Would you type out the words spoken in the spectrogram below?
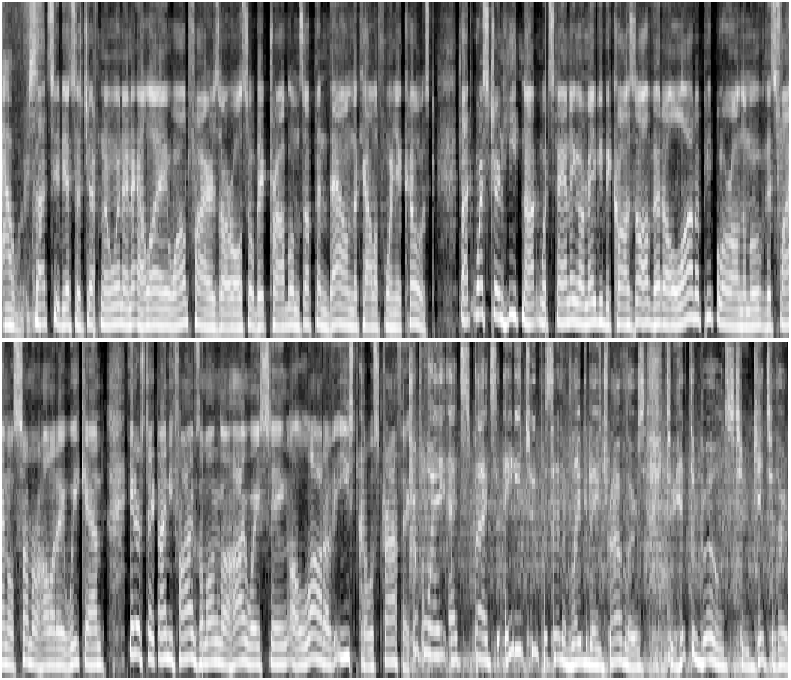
hours. That's CBS's Jeff Nguyen in LA. Wildfires are also big problems up and down the California coast. That western heat notwithstanding, or maybe because of it, a lot of people are on the move this final summer holiday weekend. Interstate 95 is among the highways seeing a lot of East Coast traffic. AAA expects 82% of Labor Day travelers to hit the roads to get to their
